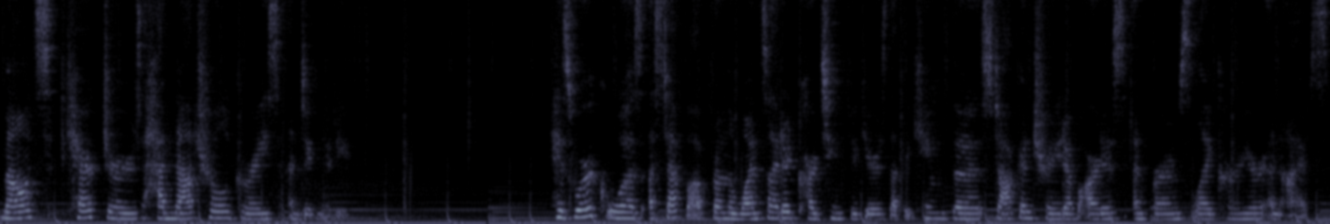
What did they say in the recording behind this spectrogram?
Mount's characters had natural grace and dignity. His work was a step up from the one-sided cartoon figures that became the stock and trade of artists and firms like Currier and Ives.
